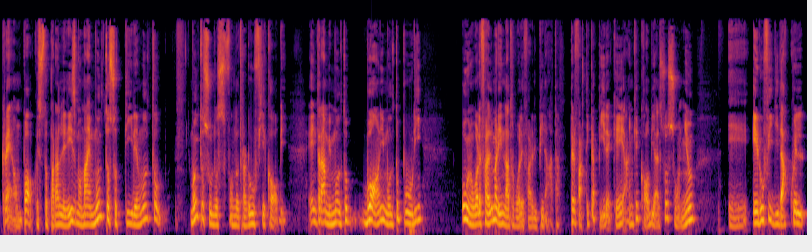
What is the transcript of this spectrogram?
Crea un po' questo parallelismo, ma è molto sottile, molto, molto sullo sfondo tra Rufy e Kobe entrambi molto buoni, molto puri. Uno vuole fare il marine, l'altro vuole fare il pirata, per farti capire che anche Kobe ha il suo sogno e, e Rufy gli dà quel,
